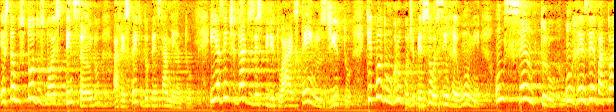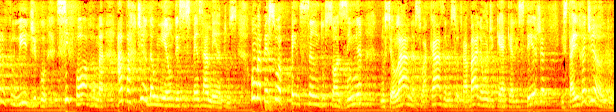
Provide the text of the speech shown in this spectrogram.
Estamos todos nós pensando a respeito do pensamento. E as entidades espirituais têm nos dito que quando um grupo de pessoas se reúne, um centro, um reservatório fluídico se forma a partir da união desses pensamentos. Uma pessoa pensando sozinha, no seu lar, na sua casa, no seu trabalho, onde quer que ela esteja, está irradiando.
